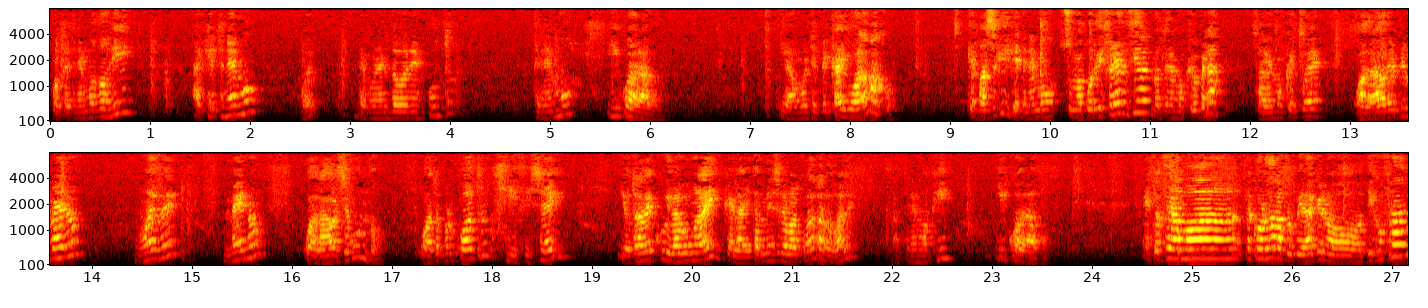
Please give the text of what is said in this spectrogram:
porque tenemos 2i. Aquí tenemos, pues, voy a poner 2 en el punto, tenemos i cuadrado. Y vamos a multiplicar igual abajo. ¿Qué pasa aquí? Que tenemos suma por diferencia, no tenemos que operar. Sabemos que esto es cuadrado del primero, 9, menos cuadrado del segundo, 4 por 4, 16. Y otra vez cuidado con la i, que la i también se le va al cuadrado, ¿vale? La tenemos aquí, i cuadrado. Entonces vamos a recordar la propiedad que nos dijo Fran,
